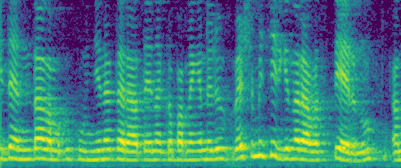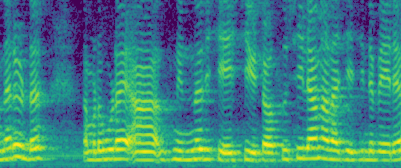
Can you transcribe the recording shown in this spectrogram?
ഇതെന്താ നമുക്ക് കുഞ്ഞിനെ തരാത്തതെന്നൊക്കെ പറഞ്ഞു ഇങ്ങനെ ഒരു വിഷമിച്ചിരിക്കുന്ന ഒരു അവസ്ഥയായിരുന്നു. അന്നേരം ഉണ്ട് നമ്മുടെ കൂടെ നിന്നൊരു ചേച്ചി കേട്ടോ. സുശീല എന്നാണ് ആ ചേച്ചീന്റെ പേര്.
